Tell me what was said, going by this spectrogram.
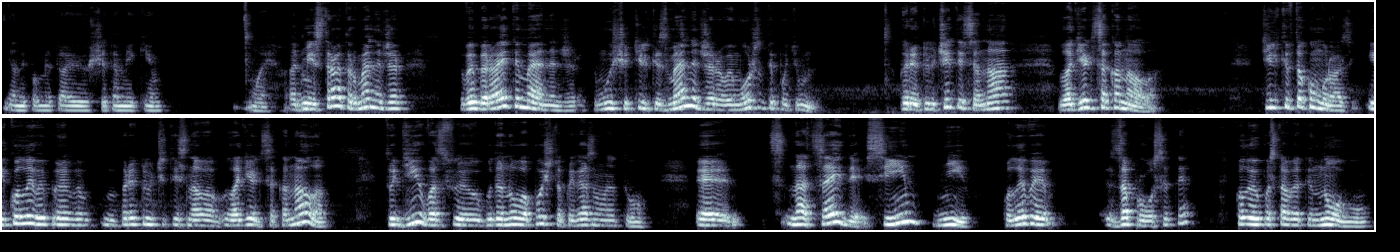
я не пам'ятаю, ще там які ой, адміністратор, менеджер. Вибирайте менеджера, тому що тільки з менеджера ви можете потім переключитися на владельця канала. Тільки в такому разі. І коли ви е, переключитесь на владельця канала, тоді у вас е, буде нова почта прив'язана до того. На це йде 7 днів, коли ви запросите, коли ви поставите нову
